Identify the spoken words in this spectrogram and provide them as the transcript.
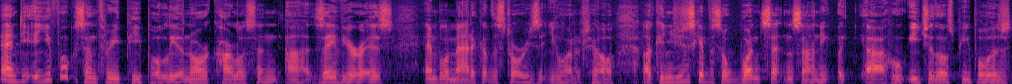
And you focus on three people, Leonor, Carlos, and uh, Xavier, as emblematic of the stories that you want to tell. Uh, can you just give us a one sentence on uh, who each of those people is,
